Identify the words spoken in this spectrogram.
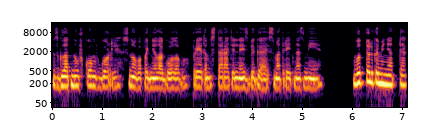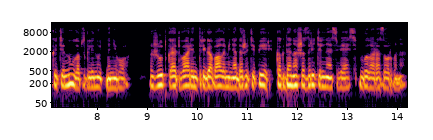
Сглотнув ком в горле, снова подняла голову, при этом старательно избегая смотреть на змея. Вот только меня так и тянуло взглянуть на него. Жуткая тварь интриговала меня даже теперь, когда наша зрительная связь была разорвана.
